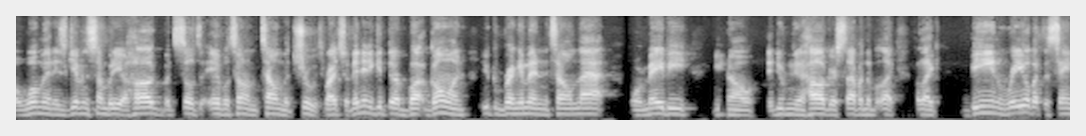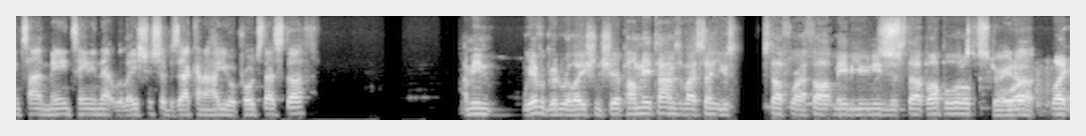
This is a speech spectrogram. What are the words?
a, woman is giving somebody a hug, but still able to tell them tell them the truth, right? So they need to get their butt going. You can bring them in and tell them that, or maybe you know they do need a hug or slap on the like, but like being real, but at the same time maintaining that relationship. Is that kind of how you approach that stuff? I mean, we have a good relationship. How many times have I sent you stuff where I thought maybe you needed to step up a little? Straight up. Like,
